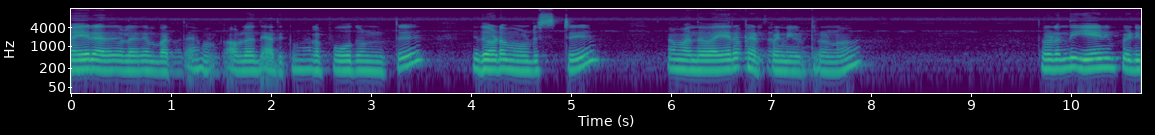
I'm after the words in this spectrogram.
வயிறு அது அவ்வளோதான் பத்தம் அவ்வளோதான் அதுக்கு மேலே போதுன்ட்டு இதோட முடிச்சுட்டு நம்ம அந்த வயரை கட் பண்ணி விட்டுறணும். தொடர்ந்து ஏணிப்படி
